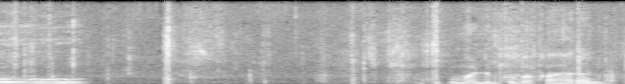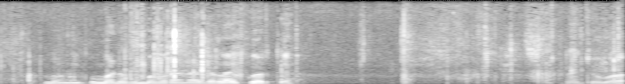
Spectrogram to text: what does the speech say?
Oh. Buku pemadam kebakaran. Emang di pemadam kebakaran ada lifeguard ya? Nah coba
